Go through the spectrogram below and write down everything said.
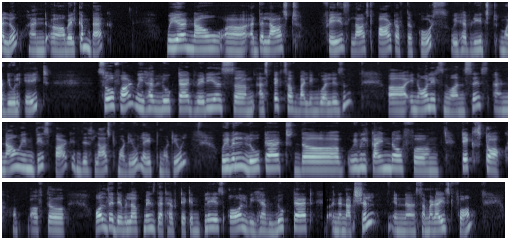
Hello and uh, welcome back. We are now uh, at the last phase, last part of the course. We have reached module 8. So far we have looked at various um, aspects of bilingualism uh, in all its nuances and now in this part, in this last module, 8th module, we will look at the, we will kind of um, take stock of, of the all the developments that have taken place, all we have looked at in a nutshell, in a summarized form.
